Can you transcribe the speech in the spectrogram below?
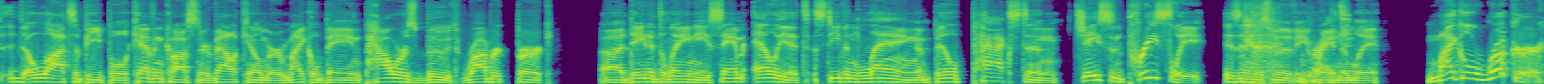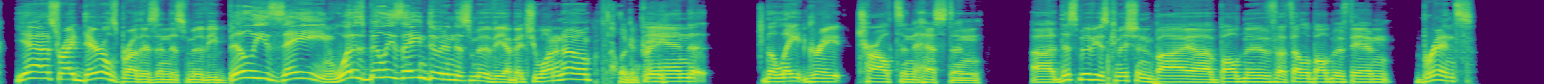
lots of people Kevin Costner, Val Kilmer, Michael Biehn, Powers Boothe, Robert Burke, uh, Dana Delany, Sam Elliott, Stephen Lang, Bill Paxton, Jason Priestley is in this movie right. randomly. Michael Rooker. Yeah, that's right. Daryl's brother's in this movie. Billy Zane. What is Billy Zane doing in this movie? I bet you want to know. Looking pretty. And the late, great Charlton Heston. Uh, this movie is commissioned by uh, Bald Move, a fellow Bald Move fan, Brent,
